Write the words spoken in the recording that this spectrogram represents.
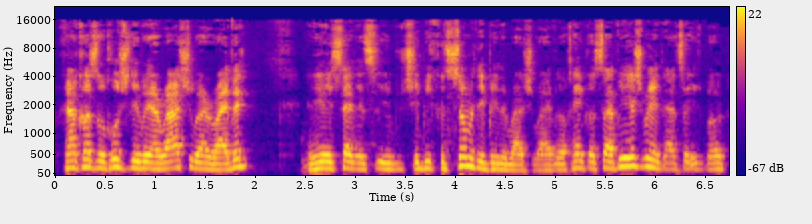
Because cause the Chush to be a Rashi by arriving. And he said it should be consumative being the Rashi by arriving. That's what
